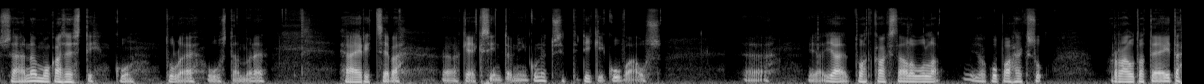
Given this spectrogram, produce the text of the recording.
säännönmukaisesti, kun tulee uusi tämmöinen häiritsevä keksintö, niin kuin nyt sitten digikuvaus. Ja, ja 1200-luvulla joku paheksu rautateitä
